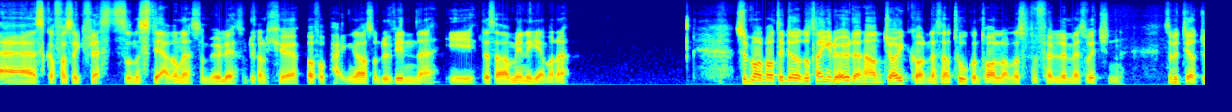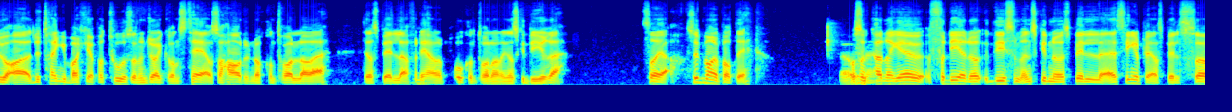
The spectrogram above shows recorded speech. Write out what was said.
eh, skaffe seg flest sånne stjerner som mulig, som du kan kjøpe for penger som du vinner i disse minigamene. Super Mario Party, da, da trenger du òg den her joycon, disse to kontrollene som følger med switchen. Så det betyr at du, du trenger bare kjøpe to sånne joycons til, og så har du nok kontrollere til å spille, for de her pro-kontrollene er ganske dyre. Så ja, Super Mario Party. Og så kan jeg òg, for de, de som ønsker noe spill, singelplayerspill, singleplayerspill, så,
